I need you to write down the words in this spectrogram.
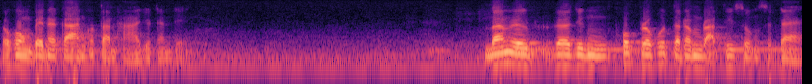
ก็คงเป็นอาการของตัณหาอยู่นั่นเอง ดังนั้นเราจึงพบพระพุทธธรรมรัตที่ทรงแสดง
